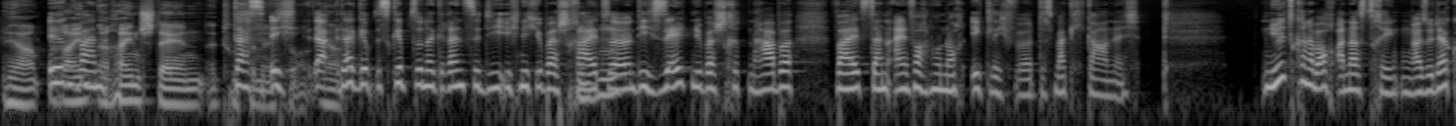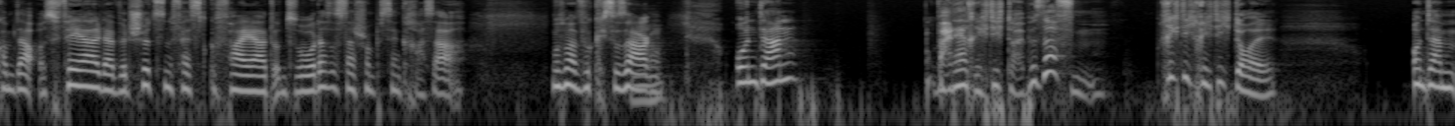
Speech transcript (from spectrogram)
ja, rein, irgendwann- reinstellen äh, tust dass du nicht ich, so. da, ja. da gibt, es gibt so eine Grenze, die ich nicht überschreite, die ich selten überschritten habe, weil es dann einfach nur noch eklig wird. Das mag ich gar nicht. Nils kann aber auch anders trinken. Also der kommt da aus Ferl, da wird Schützenfest gefeiert und so. Das ist da schon ein bisschen krasser. Muss man wirklich so sagen. Und dann war der richtig doll besoffen. Richtig, richtig doll. Und dann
